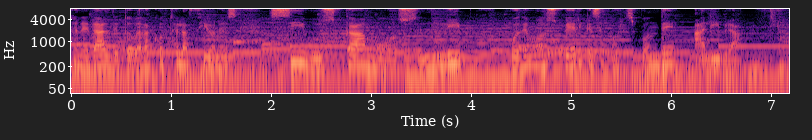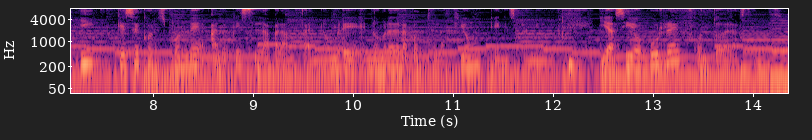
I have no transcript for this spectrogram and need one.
general de todas las constelaciones, si buscamos LIP podemos ver que se corresponde a Libra y que se corresponde a lo que es la balanza, el nombre, el nombre de la constelación en español y así ocurre con todas las demás.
